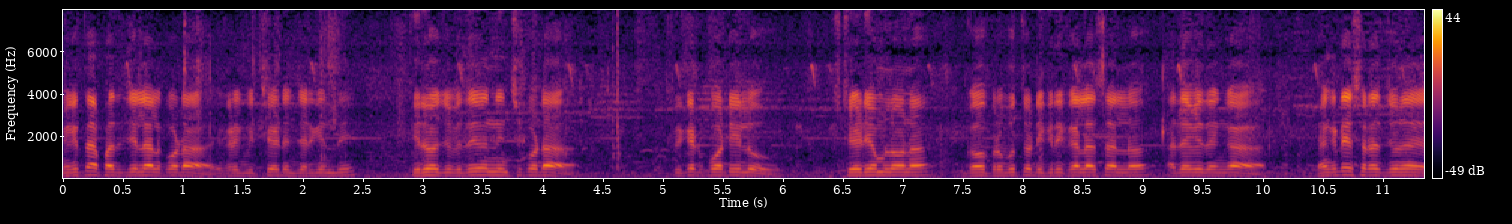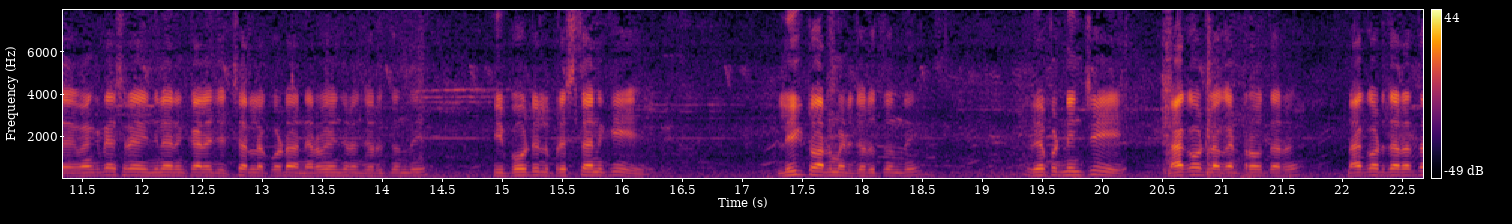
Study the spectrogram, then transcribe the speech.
మిగతా పది జిల్లాలు కూడా ఇక్కడికి విచ్చేయడం జరిగింది. ఈరోజు ఉదయం నుంచి కూడా క్రికెట్ పోటీలు స్టేడియంలోన గౌ ప్రభుత్వ డిగ్రీ కళాశాలలో అదేవిధంగా Venkateswara junior Venkateswara engineering college హెచ్ఆర్లో కూడా నిర్వహించడం జరుగుతుంది. ఈ పోటీలు ప్రస్తుతానికి లీగ్ టోర్నమెంట్ జరుగుతుంది. రేపటి నుంచి నాకౌట్లోకి ఎంటర్ అవుతారు. నాకౌట్ తర్వాత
